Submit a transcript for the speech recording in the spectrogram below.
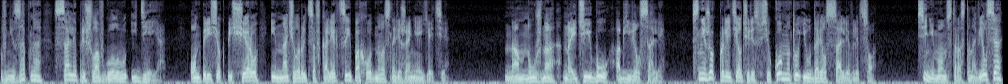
Внезапно Салли пришла в голову идея. Он пересек пещеру и начал рыться в коллекции походного снаряжения Йети. «Нам нужно найти Бу», — объявил Салли. Снежок пролетел через всю комнату и ударил Салли в лицо. Синий монстр остановился,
